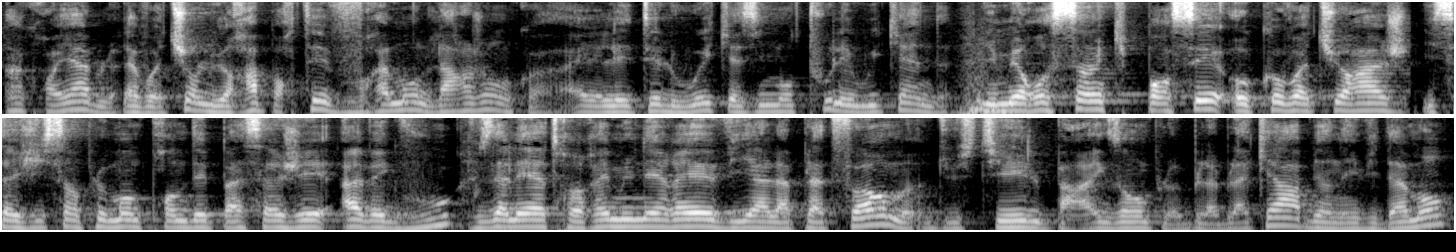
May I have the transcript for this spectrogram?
incroyable. La voiture lui rapportait vraiment de l'argent quoi. Elle était louée quasiment tous les week-ends. Numéro 5, pensez au covoiturage. Il s'agit simplement de prendre des passagers avec vous. Vous allez être rémunéré via la plateforme du style par exemple Blablacar bien évidemment.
